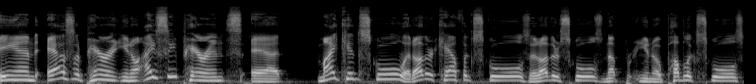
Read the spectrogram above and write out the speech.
And as a parent, you know, I see parents at my kids' school, at other Catholic schools, at other schools, you know, public schools,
